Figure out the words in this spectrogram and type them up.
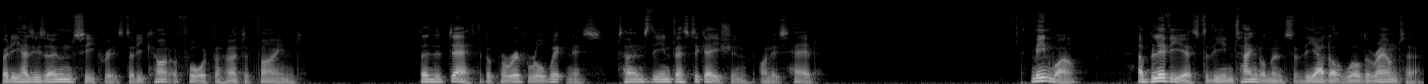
but he has his own secrets that he can't afford for her to find. Then the death of a peripheral witness turns the investigation on its head. Meanwhile, oblivious to the entanglements of the adult world around her,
